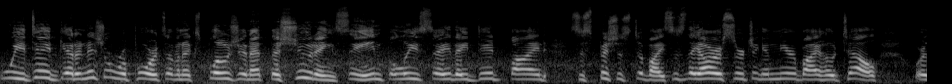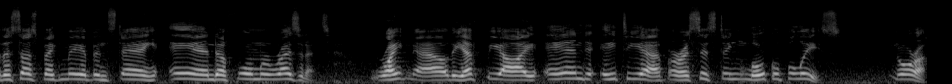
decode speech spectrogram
We did get initial reports of an explosion at the shooting scene. Police say they did find suspicious devices. They are searching a nearby hotel where the suspect may have been staying and a former residence. Right now, the FBI and ATF are assisting local police. Nora.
